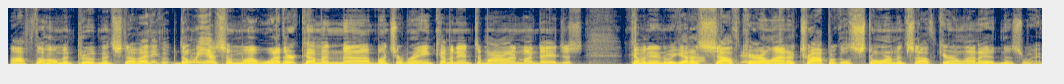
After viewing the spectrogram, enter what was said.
off the home improvement stuff. I think don't we have some uh, weather coming? Uh, a bunch of rain coming in tomorrow and Monday. I Just coming in. We got Yeah, a South yeah. Carolina tropical storm in South Carolina heading this way.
